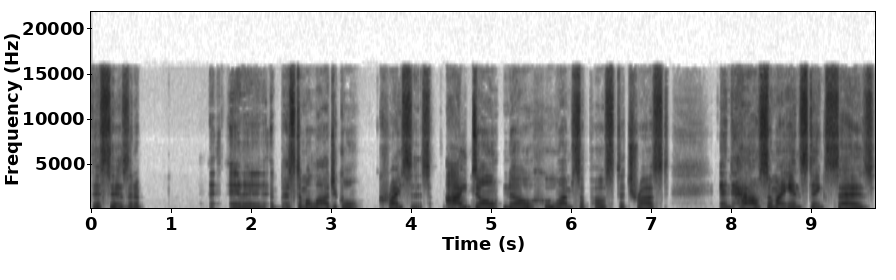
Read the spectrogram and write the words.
this is an, an, an epistemological crisis. Yeah. I don't know who I'm supposed to trust and how. So my instinct says,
